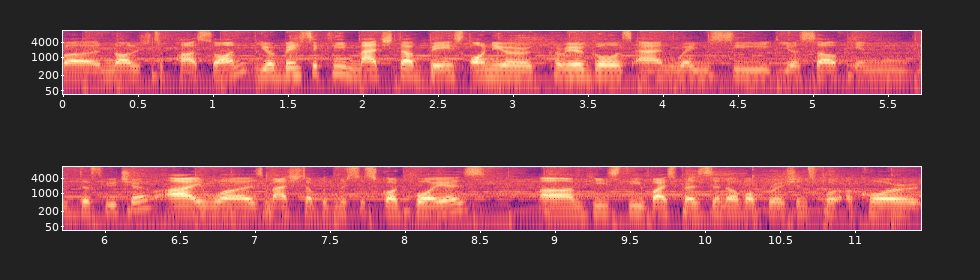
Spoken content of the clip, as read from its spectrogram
uh, knowledge to pass on. You're basically matched up based on your career goals and where you see yourself in the future. I was matched up with Mr. Scott Boyers. Um, he's the Vice President of Operations for Accor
